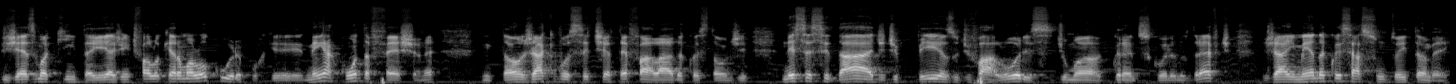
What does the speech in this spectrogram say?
25 e a gente falou que era uma loucura, porque nem a conta fecha, né? Então, já que você tinha até falado a questão de necessidade, de peso, de valores de uma grande escolha no draft, já emenda com esse assunto aí também.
